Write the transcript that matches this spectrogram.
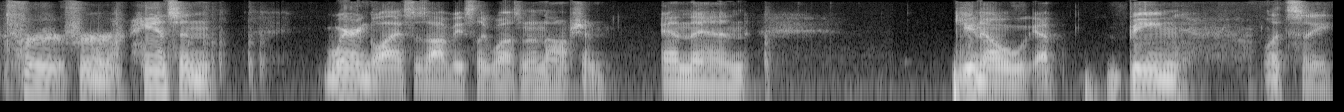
For for Hansen, wearing glasses obviously wasn't an option, and then you know uh, being let's see,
